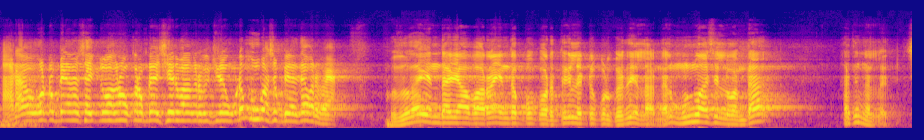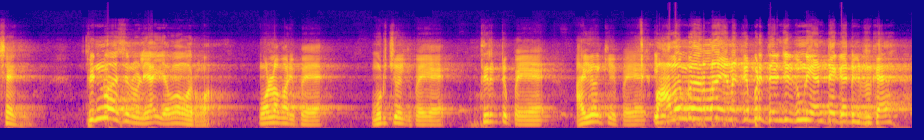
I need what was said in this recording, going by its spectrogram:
ஆனா ஓட்ட முடியாத சைக்கிள் வாங்குறோம் உட்கார முடியாத சேர் வாங்குற விற்கிறவங்க கூட முன்வாசல் வழியா தான் வருவேன். பொதுவா எந்த வியாபாரம் எந்த போக்குவரத்துக்கு லெட்டு கொடுக்கறது எல்லா இருந்தாலும் முன்வாசல் வந்தா அது நல்லது. சரி. பின்வாசல் வழியா எவன் வருவான்? முள்ள பைய முடிச்சு வைக்க பைய திருட்டு பையன் அயோக்கிய பையன். அவன் பேரெல்லாம் எனக்கு எப்படி தெரிஞ்சிருக்கும்னு என்கிட்ட கேட்டுக்கிட்டு இருக்க?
